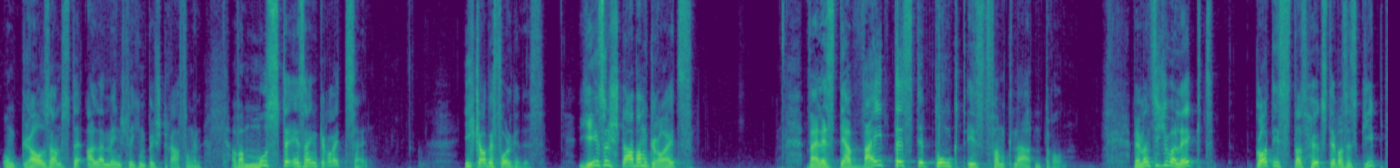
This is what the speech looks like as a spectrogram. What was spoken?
und grausamste aller menschlichen Bestrafungen. Aber musste es ein Kreuz sein? Ich glaube folgendes. Jesus starb am Kreuz, weil es der weiteste Punkt ist vom Gnadenthron. Wenn man sich überlegt, Gott ist das Höchste, was es gibt,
